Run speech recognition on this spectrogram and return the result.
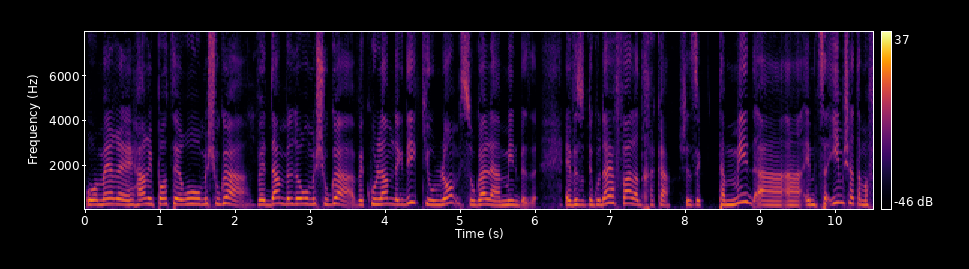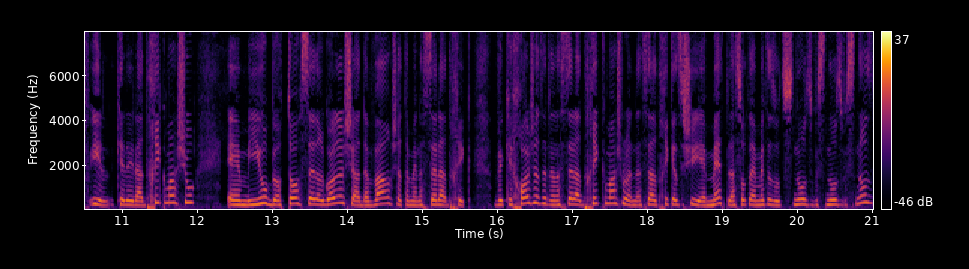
הוא אומר אה, הארי פוטר הוא משוגע, ודמבלדור הוא משוגע, וכולם נגדי, כי הוא לא מסוגל להאמין בזה. אה, וזאת נקודה יפה על הדחקה, שזה תמיד האמצעים שאתה מפעיל כדי להדחיק משהו, הם יהיו באותו סדר גודל שהדבר שאתה מנסה להדחיק. וככל שאתה תנסה להדחיק משהו, לנסה להדחיק איזושהי אמת, לעשות לאמת הזאת סנוז וסנוז וסנוז,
